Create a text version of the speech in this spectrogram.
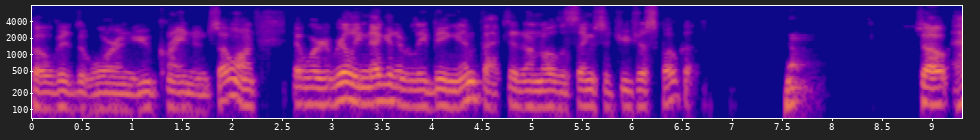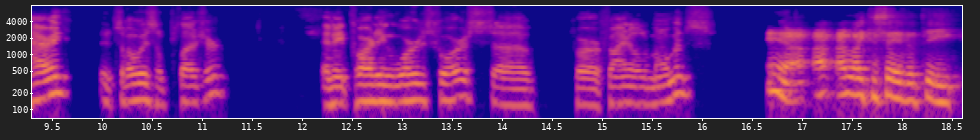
covid the war in ukraine and so on that we're really negatively being impacted on all the things that you just spoke of yeah. so harry it's always a pleasure any parting words for us uh, for our final moments? Yeah, I, I like to say that the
